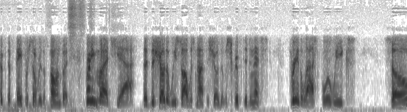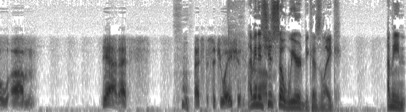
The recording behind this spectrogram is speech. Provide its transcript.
ripped the papers over the phone, but pretty much, yeah. The the show that we saw was not the show that was scripted, and that's three of the last four weeks. So, um, yeah, that's that's the situation. I mean, it's Um, just so weird because, like, I mean,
